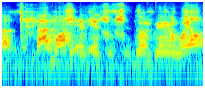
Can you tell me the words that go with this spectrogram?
uh, stock market is, is, is doing very well.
